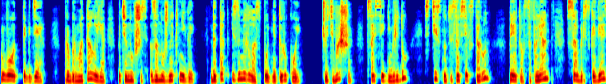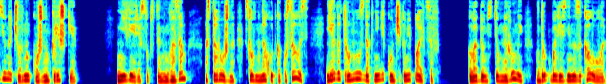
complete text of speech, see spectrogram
«Вот ты где!» — пробормотала я, потянувшись за нужной книгой, да так и замерла с поднятой рукой. Чуть выше, в соседнем ряду, стиснутый со всех сторон, прятался фолиант с абрьской вязью на черном кожаном корешке. Не веря собственным глазам, осторожно, словно находка кусалась, я дотронулась до книги кончиками пальцев. Ладонь с темной руной вдруг болезненно заколола.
